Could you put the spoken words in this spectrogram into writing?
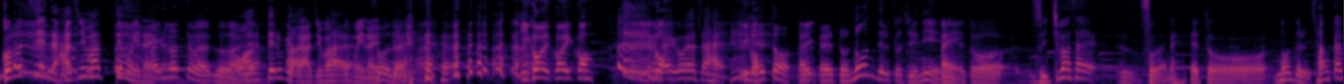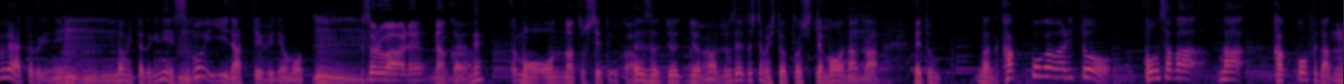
この時点で始まってもいないから。始まってもやつだね。終わってるけど始まってもいないっていそうだね。行こう行こう行こう。行こはい。ごめんなさい。はい。行こう。えっとはいえっと飲んでる途中にはい。えっと一番最そうだね。えっと飲んでる3回目ぐらい会った時にうんうん飲み行った時にすごいいいなっていうふうに思っうんうそれはあれ？なんかねもう女としてというか。えそうじょじょまあ女性としても人としてもなんかえっとなんだ格好が割とコンサバな格好普段の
